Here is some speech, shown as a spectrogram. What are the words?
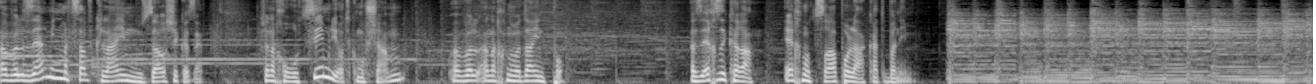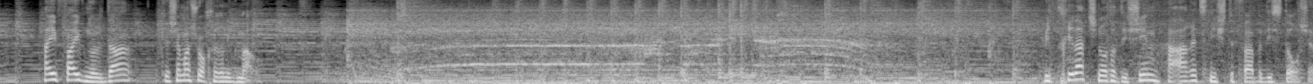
אבל זה היה מין מצב כלאיים מוזר שכזה, שאנחנו רוצים להיות כמו שם, אבל אנחנו עדיין פה. אז איך זה קרה? איך נוצרה פה להקת בנים? היי פייב נולדה כשמשהו אחר נגמר. בתחילת שנות ה-90 הארץ נשטפה ב distortion.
